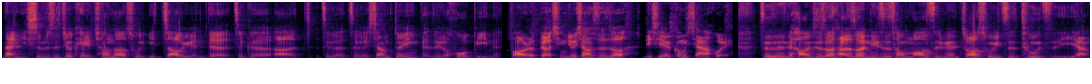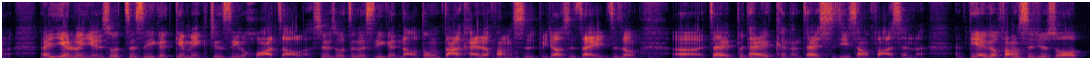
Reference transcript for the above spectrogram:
那你是不是就可以创造出一兆元的这个呃这个这个相对应的这个货币呢？鲍尔的表情就像是说你写的公瞎回，就是好像就说他说你是从帽子里面抓出一只兔子一样啊。那叶伦也说这是一个 gimmick，就是一个花招了。所以说这个是一个脑洞大开的方式，比较是在这种呃，在不太可能在实际上发生了。第二个方式就是说，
